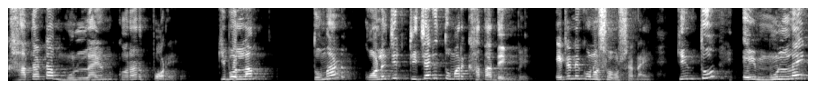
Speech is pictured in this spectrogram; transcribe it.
খাতাটা মূল্যায়ন করার পরে, কি বললাম? তোমার কলেজের টিচারই তোমার খাতা দেখবে। এটা নিয়ে কোনো সমস্যা নাই। কিন্তু এই মূল্যায়ন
